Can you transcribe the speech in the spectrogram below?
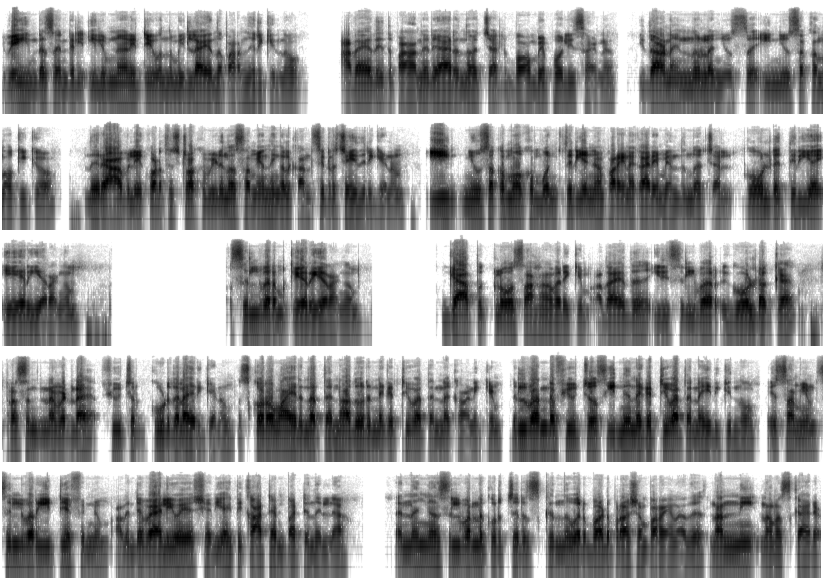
ഇവയെ ഇൻഡസെന്റിൽ ഇലുമിനാലിറ്റി ഒന്നും ഇല്ല എന്ന് പറഞ്ഞിരിക്കുന്നു. അതായത് ഇത് പറഞ്ഞത് ആരെന്ന് വെച്ചാൽ ബോംബെ പോലീസാണ്. ഇതാണ് ഇന്നുള്ള ന്യൂസ്. ഈ ന്യൂസ് ഒക്കെ നോക്കിക്കോ. ഇന്ന് രാവിലെ കുറച്ച് സ്റ്റോക്ക് വീഴുന്ന സമയം നിങ്ങൾ കൺസിഡർ ചെയ്തിരിക്കണം. ഈ ന്യൂസ് ന്യൂസൊക്കെ നോക്കുമ്പോൾ തിരികെ ഞാൻ പറയുന്ന കാര്യം എന്തെന്ന് വെച്ചാൽ ഗോൾഡ് തിരികെ ഏറി ഇറങ്ങും സിൽവറും കയറി ഇറങ്ങും ഗ്യാപ്പ് ക്ലോസ് ആകാൻ വരയ്ക്കും അതായത് ഈ സിൽവർ ഗോൾഡൊക്കെ പ്രസന്റിനെ വിട ഫ്യൂച്ചർ കൂടുതലായിരിക്കണം. കുറവായിരുന്നാൽ തന്നെ അതൊരു നെഗറ്റീവായി തന്നെ കാണിക്കും. സിൽവറിന്റെ ഫ്യൂച്ചേഴ്സ് ഇന്ന് നെഗറ്റീവായി തന്നെ ഇരിക്കുന്നു. ഈ സമയം സിൽവർ ഇ ടി എഫിനും അതിന്റെ വാല്യൂയെ ശരിയായിട്ട് കാറ്റാൻ പറ്റുന്നില്ല. എന്ന് ഞാൻ സിൽവറിനെ കുറിച്ച് റിസ്ക് എന്ന് ഒരുപാട് പ്രാവശ്യം പറയുന്നത് നന്ദി നമസ്കാരം.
